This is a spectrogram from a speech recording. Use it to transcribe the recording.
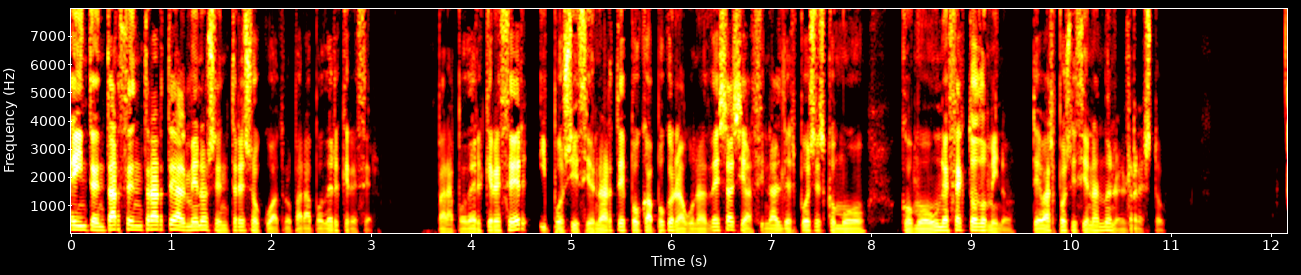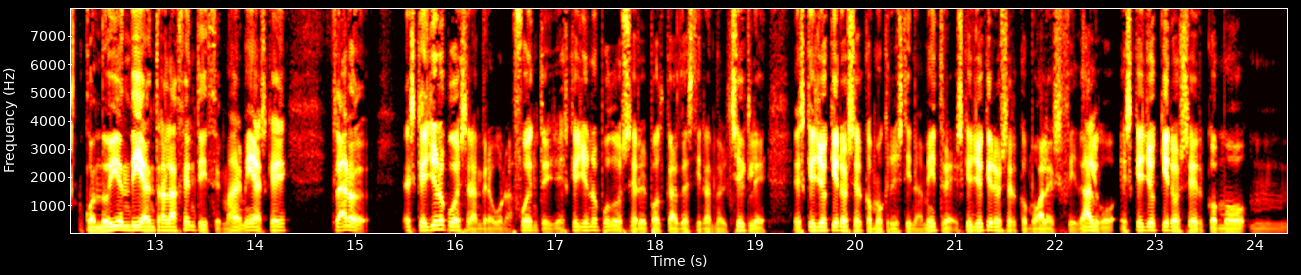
e intentar centrarte al menos en tres o cuatro para poder crecer. Para poder crecer y posicionarte poco a poco en algunas de esas y al final después es como, como un efecto dominó. Te vas posicionando en el resto. Cuando hoy en día entra la gente y dice, madre mía, es que, claro, es que yo no puedo ser Andreu Buenafuente, es que yo no puedo ser el podcast Destinando el Chicle, es que yo quiero ser como Cristina Mitre, es que yo quiero ser como Alex Fidalgo, es que yo quiero ser como mm,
